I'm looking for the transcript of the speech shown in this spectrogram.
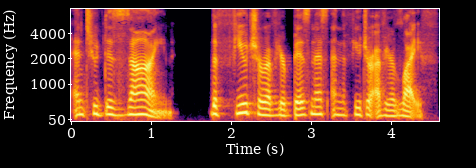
and to design the future of your business and the future of your life.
